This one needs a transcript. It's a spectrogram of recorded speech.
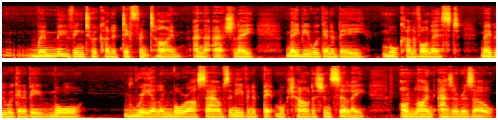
we're moving to a kind of different time and that actually maybe we're going to be more kind of honest, maybe we're going to be more real and more ourselves and even a bit more childish and silly online as a result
